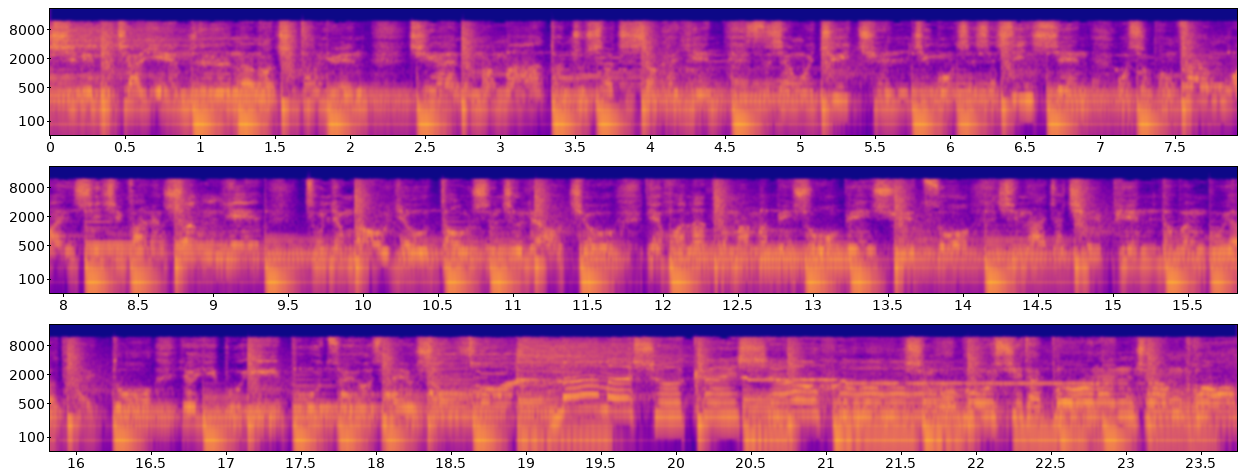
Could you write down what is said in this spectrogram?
新年的家宴，热热闹闹吃汤圆。亲爱的妈妈，端出烧鸡烧开颜，四香味俱全，金光闪闪新鲜。我手捧饭碗，星星发亮双眼。从姜冒油，倒入生抽料酒。电话那头，妈妈边说我边学做。新辣椒切片，豆瓣不要太多，要一步一步，最后才有收获。妈妈说开小火，生活不许太波澜壮阔。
